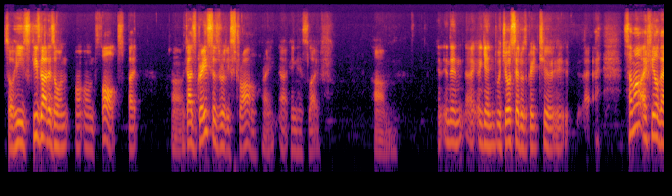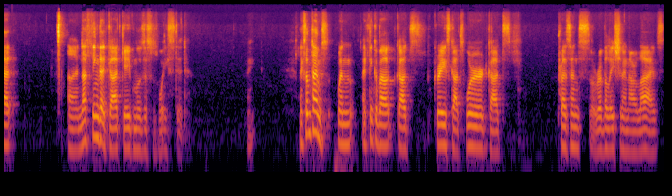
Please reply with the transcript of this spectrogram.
So he's he's got his own own faults, but uh, God's grace is really strong, right, uh, in his life. Um, and, and, then uh, again, what Joe said was great too. It, somehow I feel that uh, nothing that God gave Moses was wasted. Right? Like sometimes when I think about God's grace, God's word, God's presence or revelation in our lives,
